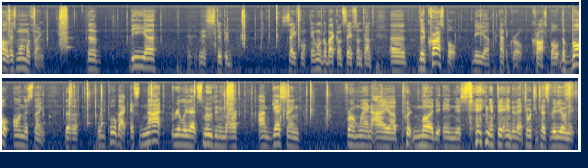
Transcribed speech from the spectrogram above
oh, there's one more thing. The, the, uh, this stupid safe won't, it won't go back on safe sometimes. Uh, the cross bolt, the, uh, not the cross bolt, the bolt on this thing. The when you pull back, it's not really that smooth anymore. I'm guessing from when I uh, put mud in this thing at the end of that torture test video and it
